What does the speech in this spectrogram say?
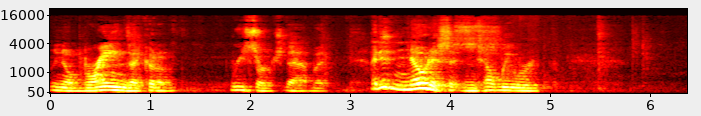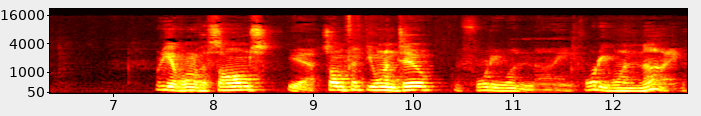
you know, brains, I could have researched that, but I didn't notice it until we were. What do you have? One of the Psalms, Yeah. Psalm fifty-one two, Forty-one nine. forty-one nine.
